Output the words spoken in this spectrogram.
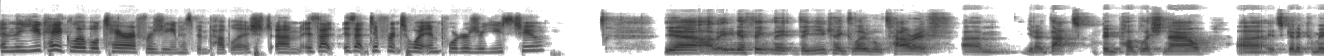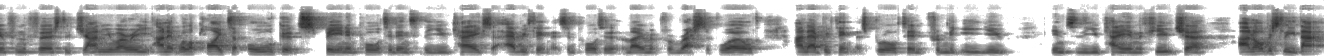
And the UK global tariff regime has been published. Um, is that is that different to what importers are used to? Yeah, I mean, I think the, the UK global tariff, um, you know, that's been published now. Uh, it's going to come in from the 1st of January and it will apply to all goods being imported into the UK. So everything that's imported at the moment from rest of world and everything that's brought in from the EU into the UK in the future. And obviously that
